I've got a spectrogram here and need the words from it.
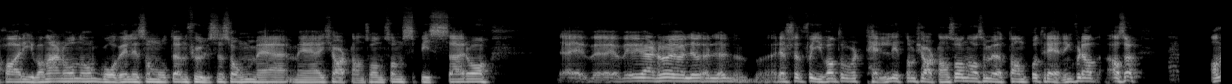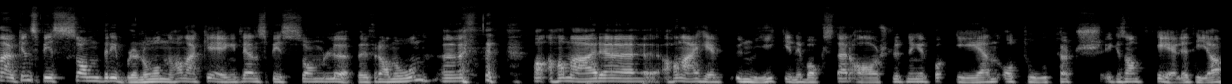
har, Ivan her nå, nå går vi liksom mot en full sesong med, med Kjartansson som spiss her. og jeg vil gjerne rett og slett få Ivan til å fortelle litt om Kjartansson, altså møte han på trening. fordi at, altså, han er jo ikke en spiss som dribler noen, han er ikke egentlig en spiss som løper fra noen. han, er, eh, han er helt unik inne i boks. Det er avslutninger på én og to touch ikke sant? hele tida.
